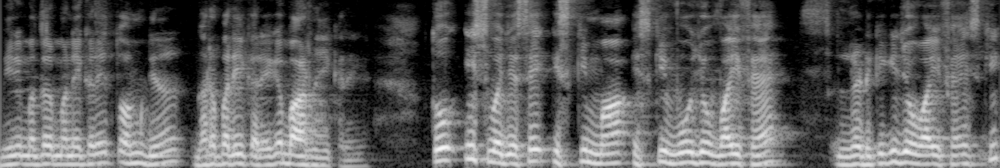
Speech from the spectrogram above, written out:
मेरी मदर मने करे तो हम डिनर घर पर ही करेंगे, बाहर नहीं करेंगे। तो इस वजह से इसकी माँ, इसकी वो जो वाइफ है, लड़के की जो वाइफ है, इसकी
